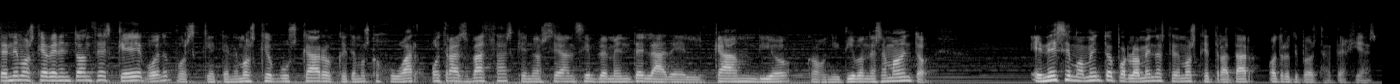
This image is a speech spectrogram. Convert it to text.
tenemos que ver entonces que, bueno, pues que tenemos que buscar o que tenemos que jugar otras bazas que no sean simplemente la del cambio cognitivo en ese momento. En ese momento, por lo menos, tenemos que tratar otro tipo de estrategias.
